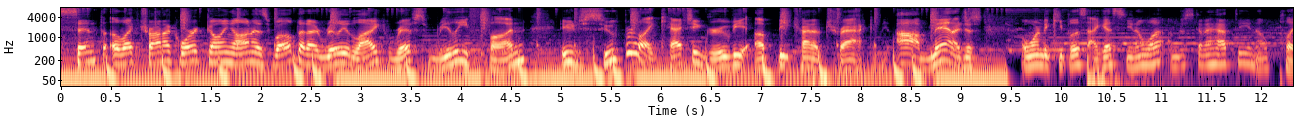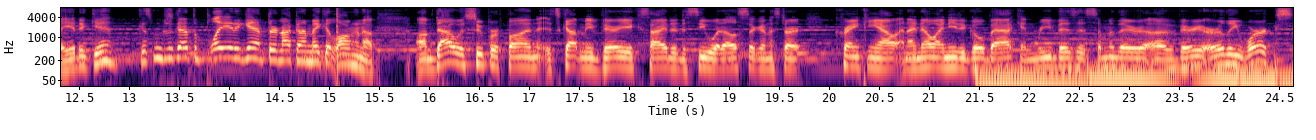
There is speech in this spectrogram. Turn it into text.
synth electronic work going on as well that I really liked riffs really fun. Dude super like catchy groovy upbeat kind of track. I mean ah man I just I wanted to keep listening I guess you know what? I'm just gonna have to you know play it again. I guess I'm just gonna have to play it again if they're not gonna make it long enough. Um, that was super fun. It's got me very excited to see what else they're gonna start cranking out and I know I need to go back and revisit some of their uh, very early works.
